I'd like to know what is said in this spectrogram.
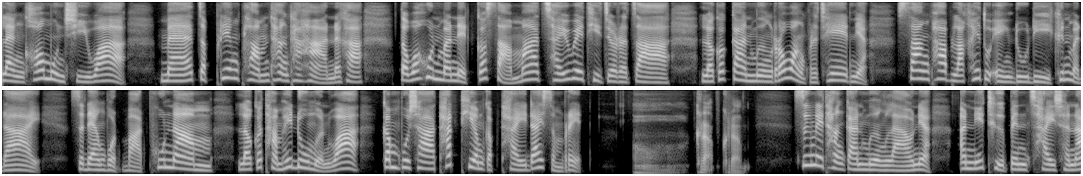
แหล่งข้อมูลชี้ว่า แม้จะเพลียงพล้ำทางทหารนะคะ แต่ว่าฮุนมาเน็ตก็สามารถใช้เวทีเจรจา แล้วก็การเมืองระหว่างประเทศเนี่ยสร้างภาพลักษณ์ให้ตัวเองดูดีขึ้นมาได้ แสดงบทบาทผู้นำแล้วก็ทำให้ดูเหมือนว่ากัมพูชาทัดเทียมกับไทยได้สำเร็จอ๋อครับครับซึ่งในทางการเมืองแล้วเนี่ย อันนี้ถือเป็นชัยชนะ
